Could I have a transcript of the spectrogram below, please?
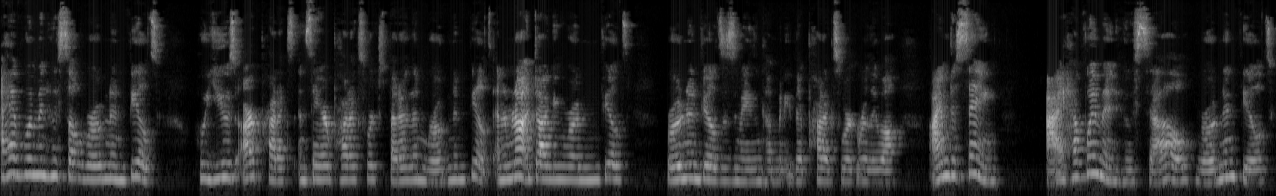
I have women who sell Rodan and Fields who use our products and say our products works better than Rodan and Fields. And I'm not dogging Rodan and Fields. Rodan and Fields is an amazing company. Their products work really well. I'm just saying I have women who sell Rodan and Fields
